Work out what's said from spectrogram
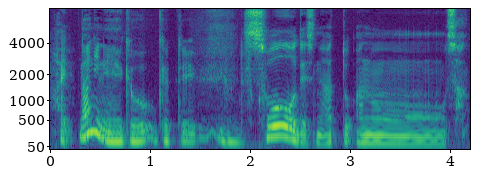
はい。何に影響を受けているんですか？そうですね。あと、あのー作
